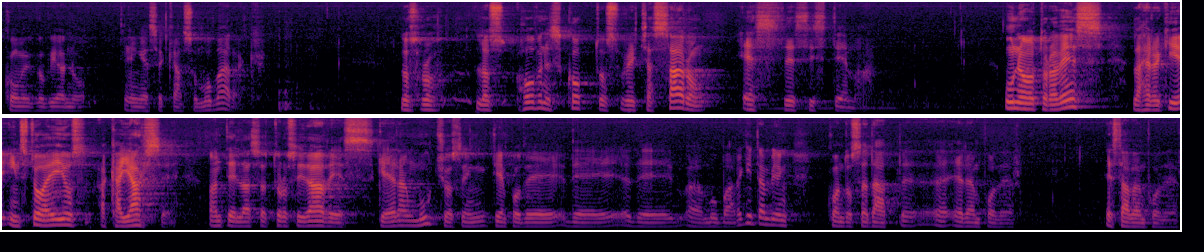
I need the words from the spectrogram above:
con el gobierno, en ese caso Mubarak. Los, los jóvenes coptos rechazaron este sistema. Una otra vez, la jerarquía instó a ellos a callarse ante las atrocidades, que eran muchos en tiempo de, uh, Mubarak y también cuando Sadat uh, era en poder, estaba en poder.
